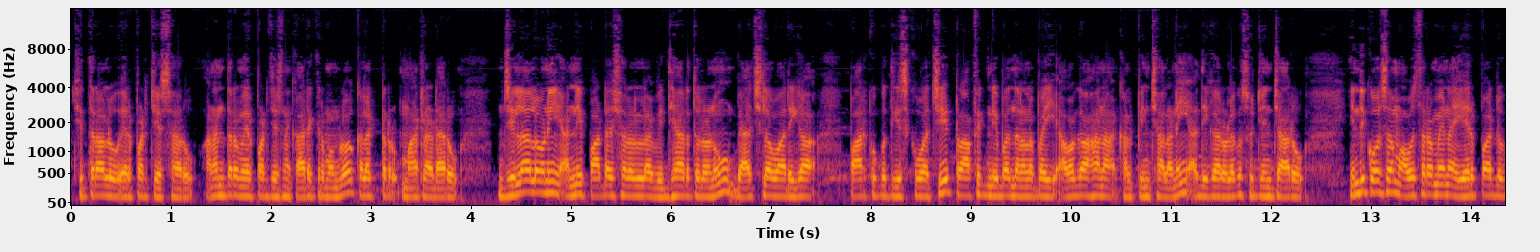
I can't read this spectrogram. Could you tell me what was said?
చిత్రాలు ఏర్పాటు చేశారు. అనంతరం ఏర్పాటు చేసిన కార్యక్రమంలో కలెక్టర్ మాట్లాడారు. జిల్లాలోని అన్ని పాఠశాలల విద్యార్థులను బ్యాచ్ల వారీగా పార్కుకు తీసుకువచ్చి ట్రాఫిక్ నిబంధనలపై అవగాహన కల్పించాలని అధికారులకు సూచించారు. ఇందుకోసం అవసరమైన ఏర్పాట్లు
